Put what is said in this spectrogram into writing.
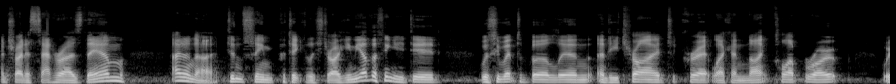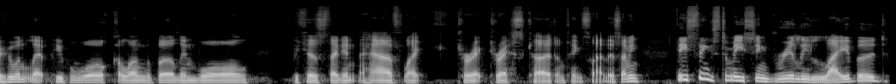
and trying to satirize them, I don't know, didn't seem particularly striking. The other thing he did was he went to Berlin and he tried to create like a nightclub rope where he wouldn't let people walk along the Berlin Wall because they didn't have like correct dress code and things like this. I mean, these things to me seemed really labored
